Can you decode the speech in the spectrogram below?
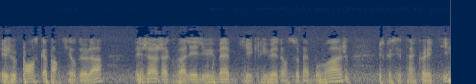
Et je pense qu'à partir de là, déjà Jacques Vallée lui-même qui écrivait dans ce même ouvrage, puisque c'est un collectif,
